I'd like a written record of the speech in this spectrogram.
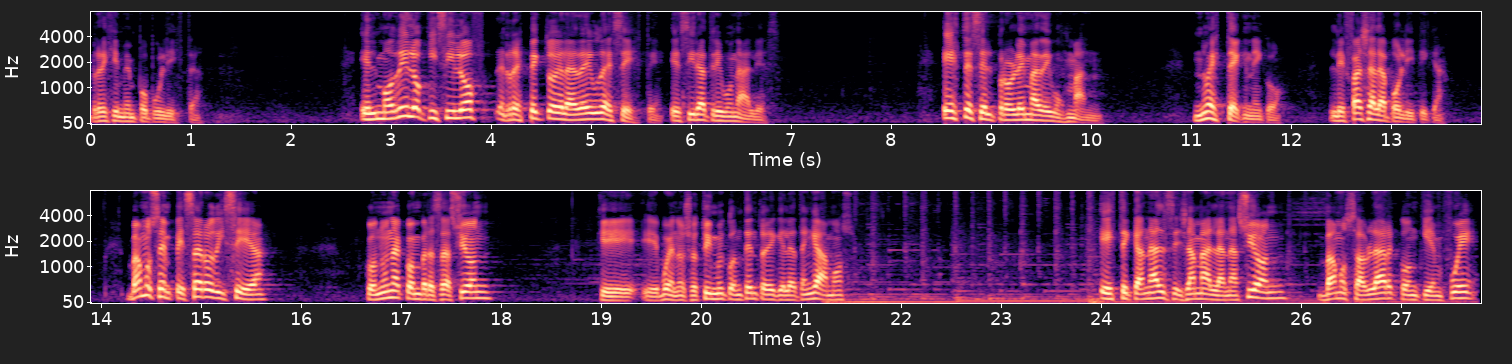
régimen populista. El modelo Kisilov respecto de la deuda es este, es ir a tribunales. Este es el problema de Guzmán. No es técnico, le falla la política. Vamos a empezar Odisea con una conversación que, eh, bueno, yo estoy muy contento de que la tengamos, este canal se llama La Nación. Vamos a hablar con quien fue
